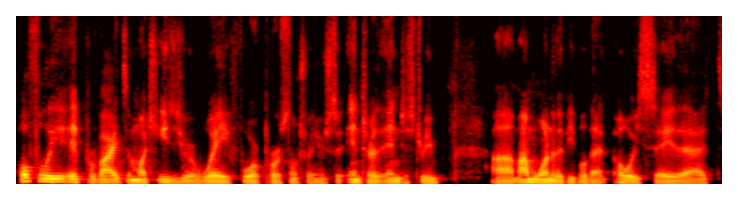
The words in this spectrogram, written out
hopefully it provides a much easier way for personal trainers to enter the industry. Um, I'm one of the people that always say that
